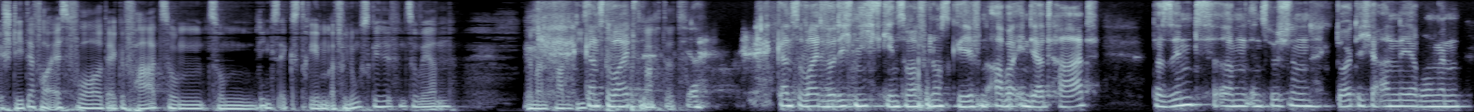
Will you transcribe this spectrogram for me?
steht der VS vor der Gefahr, zum, zum linksextremen Erfüllungsgehilfen zu werden? Wenn man gerade diese Ganz so weit, betrachtet? Ja. Ganz so weit würde ich nicht gehen zum Erfüllungsgehilfen, aber in der Tat, da sind ähm, inzwischen deutliche Annäherungen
